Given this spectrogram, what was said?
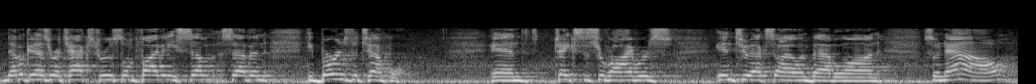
Nebuchadnezzar attacks Jerusalem, 587. He burns the temple and takes the survivors into exile in Babylon. So now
